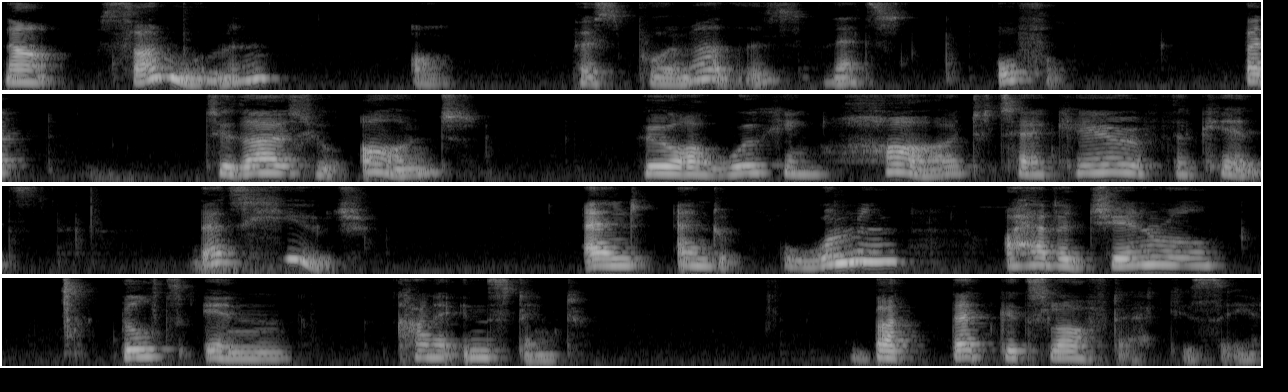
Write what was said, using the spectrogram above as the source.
Now, some women are poor mothers, and that's awful. But to those who aren't, who are working hard to take care of the kids, that's huge. And, and women i have a general built-in kind of instinct. But that gets laughed at, you see,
